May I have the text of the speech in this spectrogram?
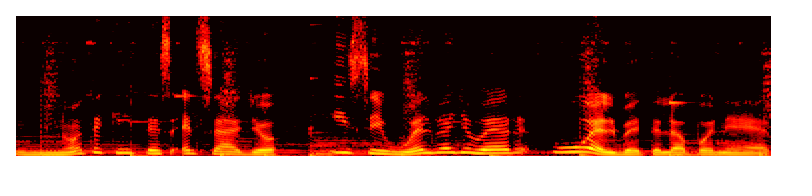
no te quites el sayo y si vuelve a llover, vuélvetelo a poner.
